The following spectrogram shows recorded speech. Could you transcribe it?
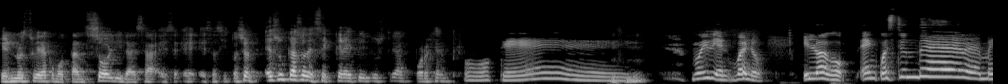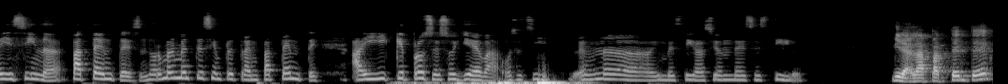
que no estuviera como tan sólida esa, esa, esa, situación. Es un caso de secreto industrial, por ejemplo. Ok. Muy bien, bueno, y luego, en cuestión de medicina, patentes, normalmente siempre traen patente. ¿Ahí qué proceso lleva? O sea, sí, una investigación de ese estilo. Mira, la patente,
